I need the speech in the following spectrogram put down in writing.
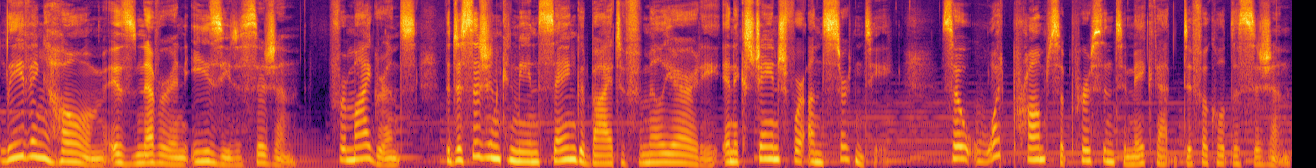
Leaving home is never an easy decision. For migrants, the decision can mean saying goodbye to familiarity in exchange for uncertainty. So, what prompts a person to make that difficult decision?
